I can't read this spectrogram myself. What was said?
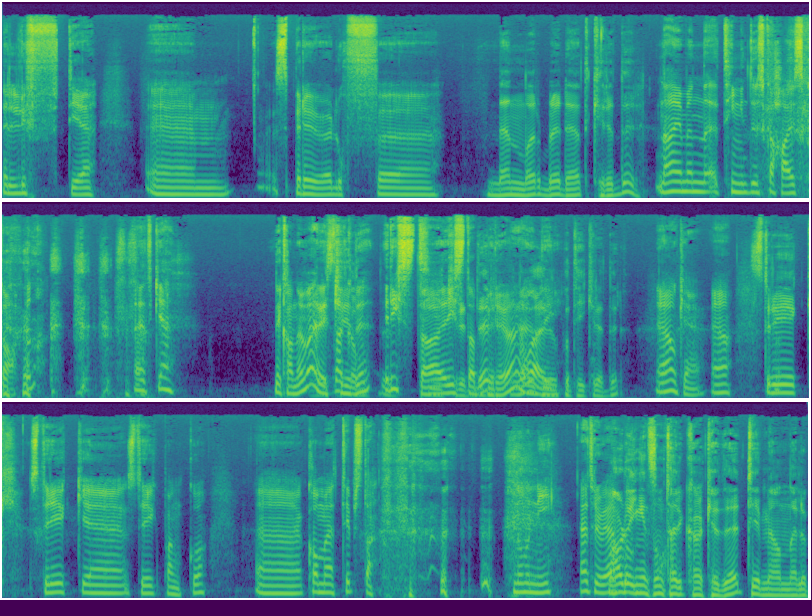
Det luftige, eh, sprø loff eh, Men når blir det et krydder? Nei, men ting du skal ha i skapet, da. Jeg vet ikke. Det kan jo være et krydder. Rista, rista brød. Nå er vi jo på ti krydder. Ja, ok. Ja. Stryk. Stryk, eh, stryk panko. Eh, kom med et tips, da. Nummer ni. Har du ingen sånn tørka krydder? Timian eller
